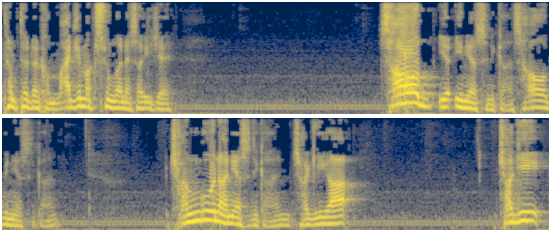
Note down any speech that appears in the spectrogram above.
트럼프는 그 마지막 순간에서 이제 사업인이었으니까 사업인이었으니까 장군 아니었으니까 자기가 자기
